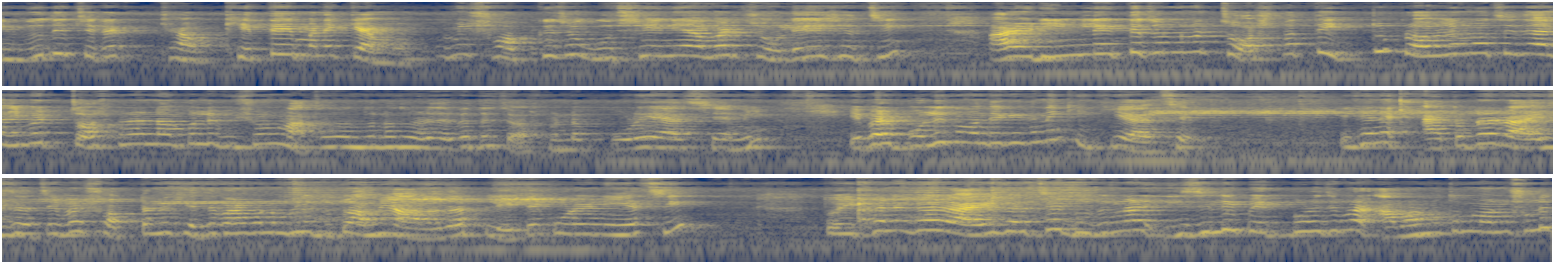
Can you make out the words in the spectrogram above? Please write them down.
রিভিউ দিচ্ছি এটা খেতে মানে কেমন। আমি সব কিছু গুছিয়ে নিয়ে আবার চলে এসেছি। আর রিং লাইটের জন্য আমার চশমাতে একটু প্রবলেম হচ্ছে জানি বাট চশমাটা না পড়লে ভীষণ মাথা যন্ত্রণা ধরে যাবে, তাই চশমাটা পরে আছি আমি। এবার বলি তোমাদেরকে এখানে কি কি আছে। এখানে এতটা রাইস আছে, এবার সবটা আমি খেতে পারব না বলে দুটো আমি আলাদা প্লেটে করে নিয়েছি। তো এখানে যা রাইস আছে, দুজনের ইজিলি পেট ভরে যাবে আর আমার মতন মানুষ হলে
